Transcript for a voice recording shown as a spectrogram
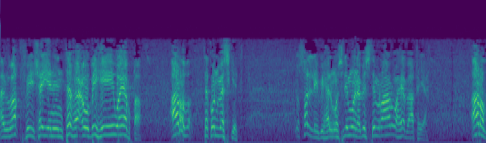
الوقف في شيء ينتفع به ويبقى. أرض تكون مسجد. يصلي بها المسلمون باستمرار وهي باقية. أرض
